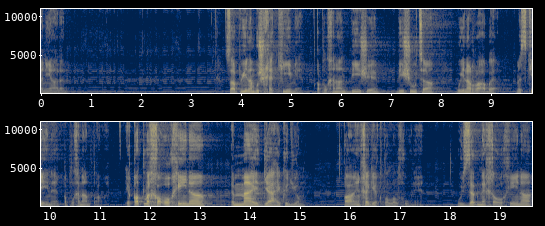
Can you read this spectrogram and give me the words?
قنيالا. صابويلا بوش خكيمة قبل خنان بيشة بيشوتا ويلا الرابع مسكينة قبل خنان طاوة يقتل خأوخينا إما يتجاهي كديوم. قائن خقي يقتل الخونة وزبنا خأوخينا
